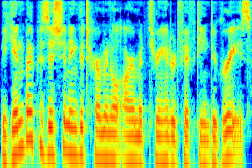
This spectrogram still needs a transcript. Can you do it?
Begin by positioning the terminal arm at 315 degrees.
